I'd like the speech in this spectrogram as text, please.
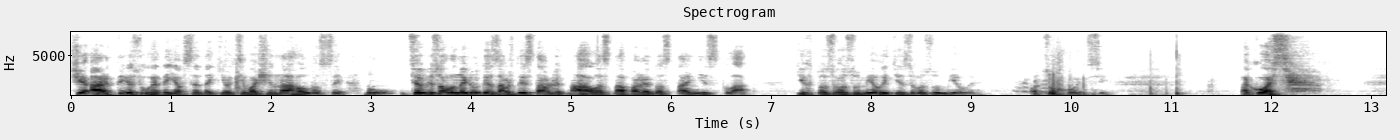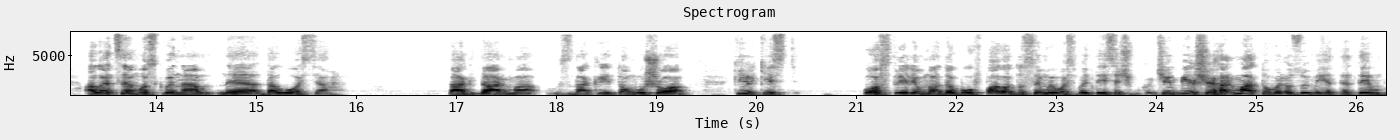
чи арти, слухайте, я все-таки оці ваші наголоси. Ну, цивілізовані люди завжди ставлять наголос на передостанній склад. Ті, хто зрозуміли, ті зрозуміли. Оцоходці. Так ось. Але це Москвинам не далося так дарма в знаки, тому що кількість пострілів на добу впала до 7-8 тисяч. Чим більше гармат, то ви розумієте, тим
